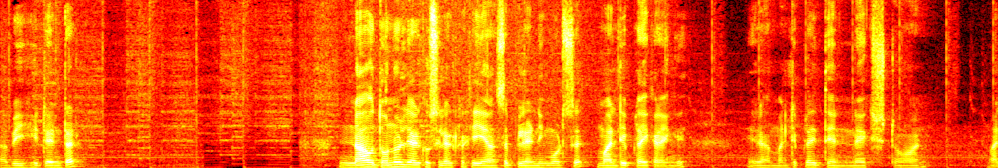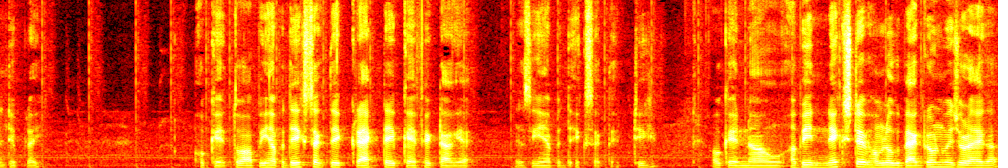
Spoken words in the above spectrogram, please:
अभी हिट एंटर नाउ दोनों लेयर को सिलेक्ट करके यहाँ से ब्लेंडिंग मोड से मल्टीप्लाई करेंगे। Multiply then next one multiply okay तो आप यहाँ पे देख सकते हैं क्रैक टाइप का इफ़ेक्ट आ गया, जैसे यहाँ पे देख सकते हैं, ठीक है? ओके नाउ अभी नेक्स्ट स्टेप हम लोग बैकग्राउंड में जो रहेगा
